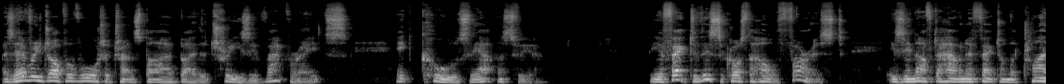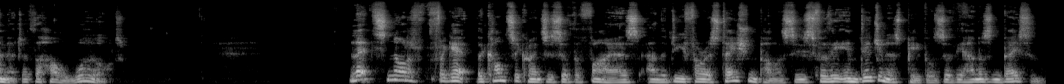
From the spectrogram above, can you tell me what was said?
As every drop of water transpired by the trees evaporates, it cools the atmosphere. The effect of this across the whole forest is enough to have an effect on the climate of the whole world. Let's not forget the consequences of the fires and the deforestation policies for the indigenous peoples of the Amazon basin.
